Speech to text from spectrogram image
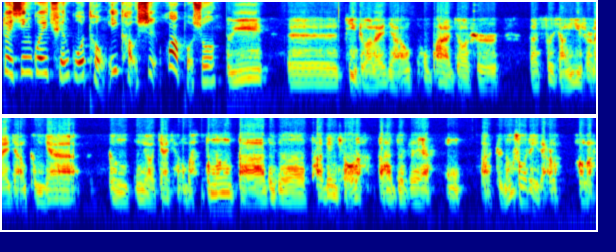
对新规全国统一考试，华普说：“对于呃记者来讲，恐怕就是呃思想意识来讲，更加更更要加强吧，不能打这个擦边球了 啊，就这样，嗯啊，只能说这一点了，好吧。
